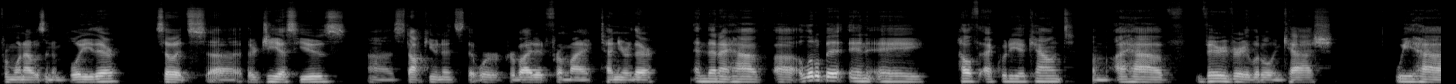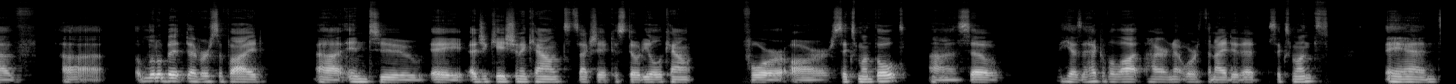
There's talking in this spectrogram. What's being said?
from when I was an employee there. So it's uh, their GSUs, uh, stock units that were provided from my tenure there. And then I have a little bit in a health equity account. Um, I have very, very little in cash. We have uh, a little bit diversified uh, into a education account. It's actually a custodial account for our six month old. Uh, so he has a heck of a lot higher net worth than I did at six months. And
